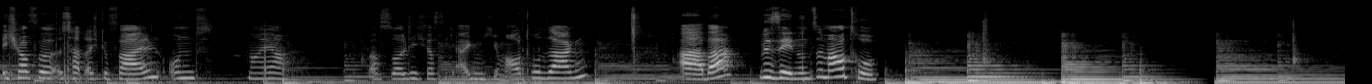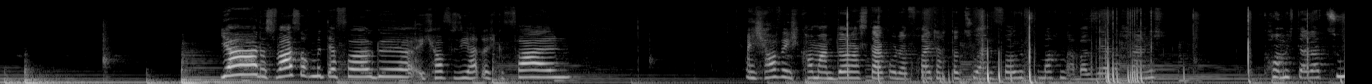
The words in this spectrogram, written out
Ich hoffe, es hat euch gefallen und naja. Was sollte ich das nicht eigentlich im Outro sagen? Aber wir sehen uns im Outro. Ja, das war's auch mit der Folge. Ich hoffe, sie hat euch gefallen. Ich hoffe, ich komme am Donnerstag oder Freitag dazu, eine Folge zu machen, aber sehr wahrscheinlich komme ich da dazu.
